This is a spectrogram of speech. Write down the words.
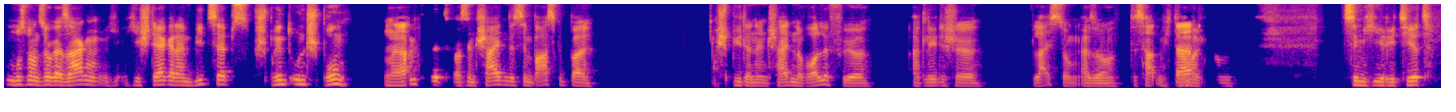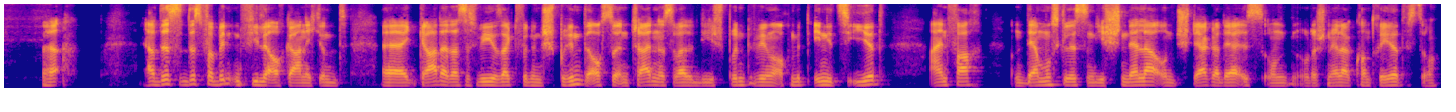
muss man sogar sagen, je stärker dein Bizeps, Sprint und Sprung, ja. was entscheidend ist im Basketball, spielt eine entscheidende Rolle für athletische Leistung. Also das hat mich damals ja. ziemlich irritiert. Ja. Ja, das, das verbinden viele auch gar nicht. Und äh, gerade, dass es, wie gesagt, für den Sprint auch so entscheidend ist, weil die Sprintbewegung auch mit initiiert, einfach. Und der Muskel ist, und je schneller und stärker der ist und oder schneller kontrahiert, desto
